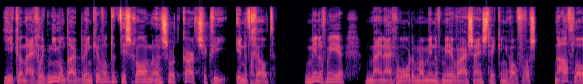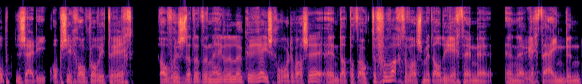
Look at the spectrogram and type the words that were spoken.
hier kan eigenlijk niemand uitblinken, want het is gewoon een soort kartcircuit in het groot. Min of meer, mijn eigen woorden, maar min of meer waar zijn strekking over was. Na afloop zei hij op zich ook wel weer terecht, Overigens dat het een hele leuke race geworden was. Hè? En dat dat ook te verwachten was met al die rechte, en, eh, en eh, rechte einden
